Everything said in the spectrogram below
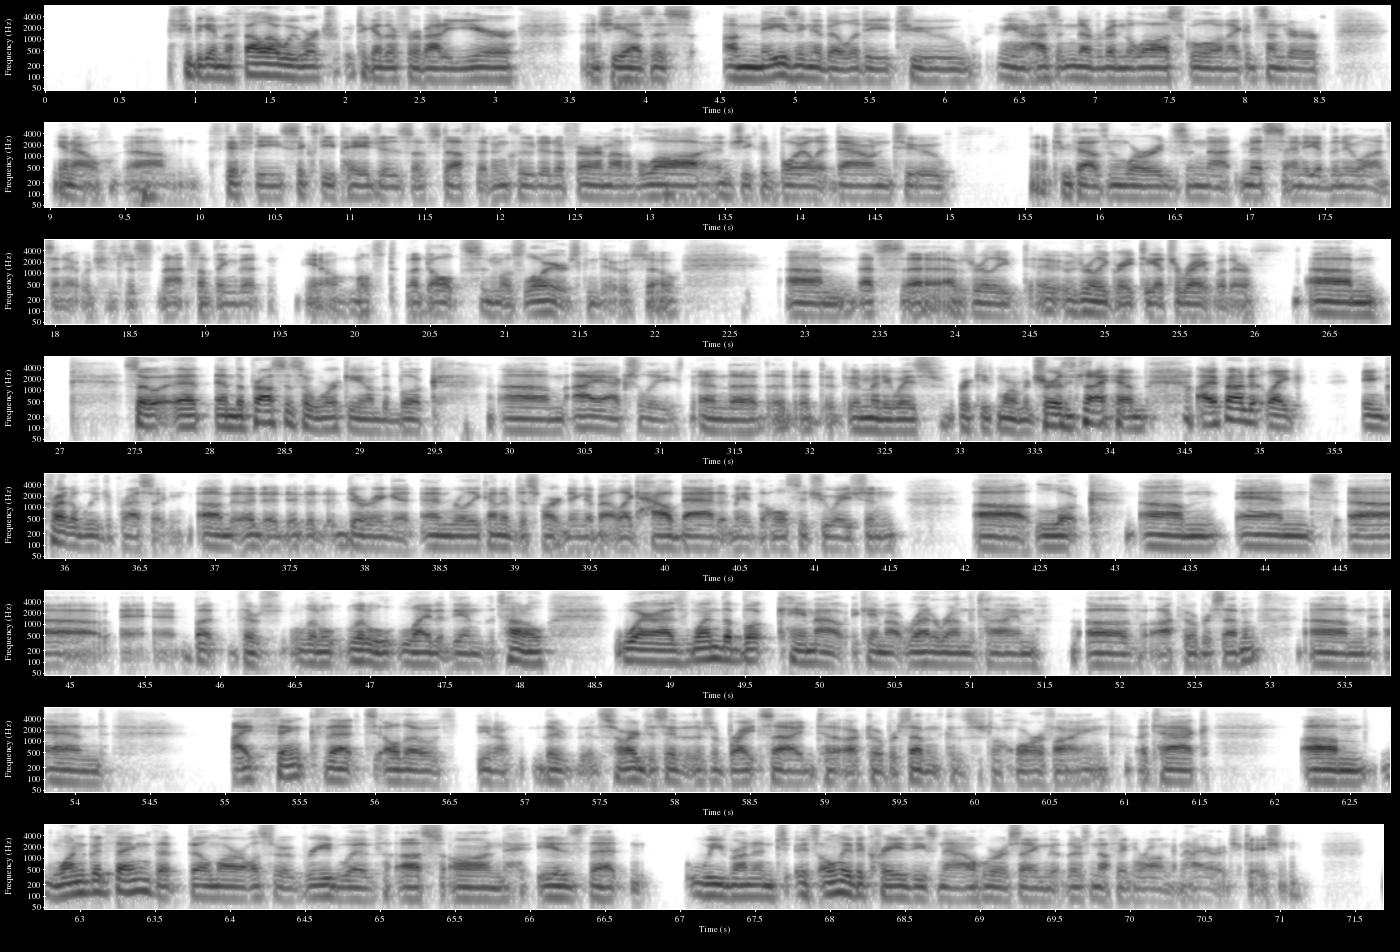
she became a fellow. We worked together for about a year, and she has this amazing ability to you know hasn't never been to law school, and I could send her you know um, 50 60 pages of stuff that included a fair amount of law and she could boil it down to you know 2000 words and not miss any of the nuance in it which is just not something that you know most adults and most lawyers can do. So um, that's uh, I was really it was really great to get to write with her. Um, so at, and the process of working on the book um, I actually and uh, in many ways Rikki's more mature than I am I found it like incredibly depressing um, during it and really kind of disheartening about like how bad it made the whole situation uh, look. Um, and uh, but there's little little light at the end of the tunnel. Whereas when the book came out, it came out right around the time of October 7th. Um, and I think that although you know there, it's hard to say that there's a bright side to October 7th because it's just a horrifying attack. Um, one good thing that Bill Maher also agreed with us on is that we run into it's only the crazies now who are saying that there's nothing wrong in higher education.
